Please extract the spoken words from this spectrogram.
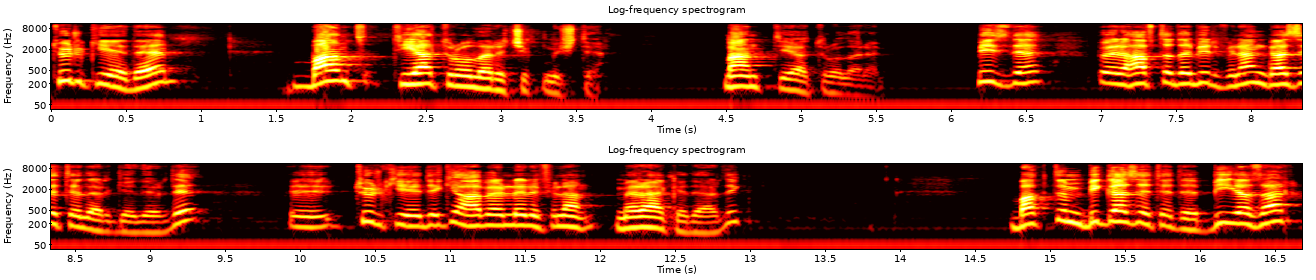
Türkiye'de bant tiyatroları çıkmıştı. Bant tiyatroları. Biz de böyle haftada bir filan gazeteler gelirdi. Ee, Türkiye'deki haberleri filan merak ederdik. Baktım bir gazetede bir yazar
